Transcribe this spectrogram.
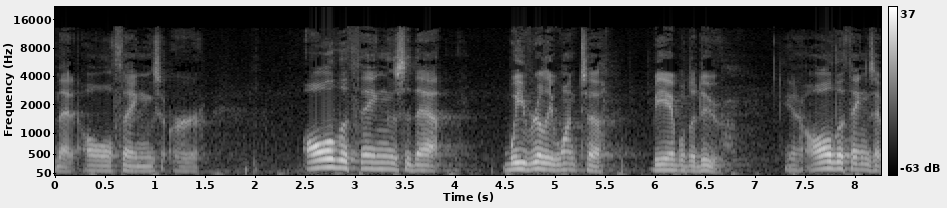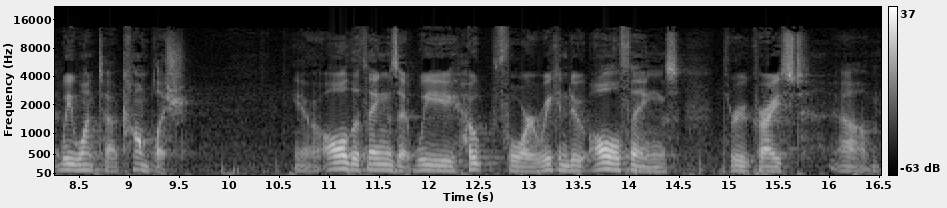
that all things are all the things that we really want to be able to do. You know, all the things that we want to accomplish. You know, all the things that we hope for. We can do all things through Christ. Um,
